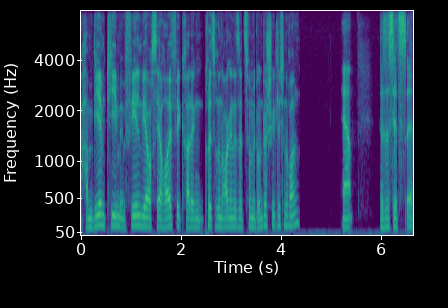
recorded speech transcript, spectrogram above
haben wir im Team, empfehlen wir auch sehr häufig, gerade in größeren Organisationen mit unterschiedlichen Rollen? Ja, das ist jetzt äh,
